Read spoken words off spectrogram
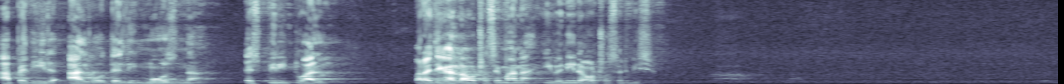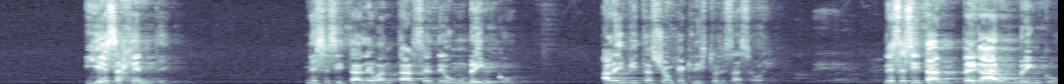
a pedir algo de limosna espiritual para llegar la otra semana y venir a otro servicio. Y esa gente necesita levantarse de un brinco a la invitación que Cristo les hace hoy. Necesitan pegar un brinco,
